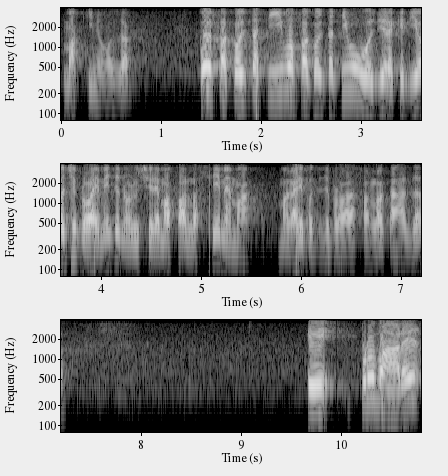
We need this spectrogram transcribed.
macchinosa. Poi facoltativo, facoltativo vuol dire che di oggi probabilmente non riusciremo a farlo assieme, ma magari potete provare a farlo a casa. E provare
